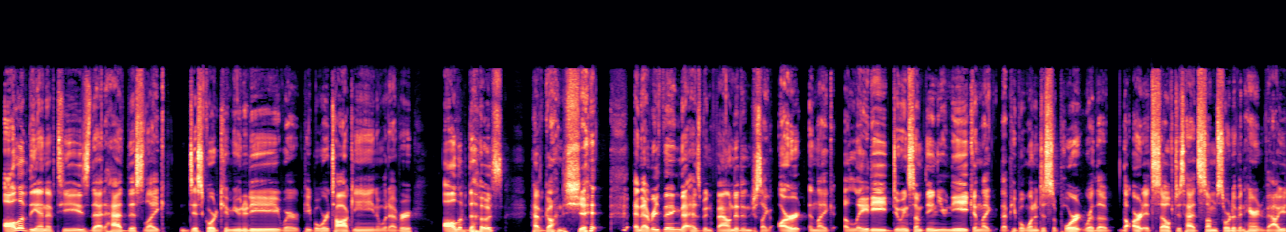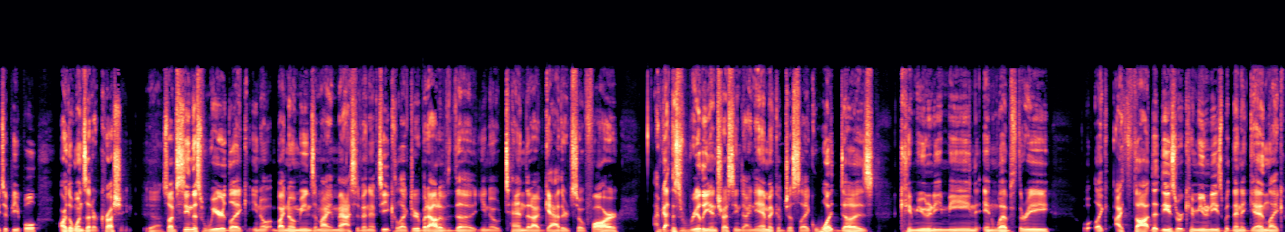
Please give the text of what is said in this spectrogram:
all of the NFTs that had this like Discord community where people were talking and whatever, all of those have gone to shit and everything that has been founded in just like art and like a lady doing something unique and like that people wanted to support where the the art itself just had some sort of inherent value to people are the ones that are crushing. yeah, So I've seen this weird, like, you know, by no means am I a massive NFT collector, but out of the, you know, 10 that I've gathered so far, I've got this really interesting dynamic of just like, what does community mean in Web3? Like, I thought that these were communities, but then again, like,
